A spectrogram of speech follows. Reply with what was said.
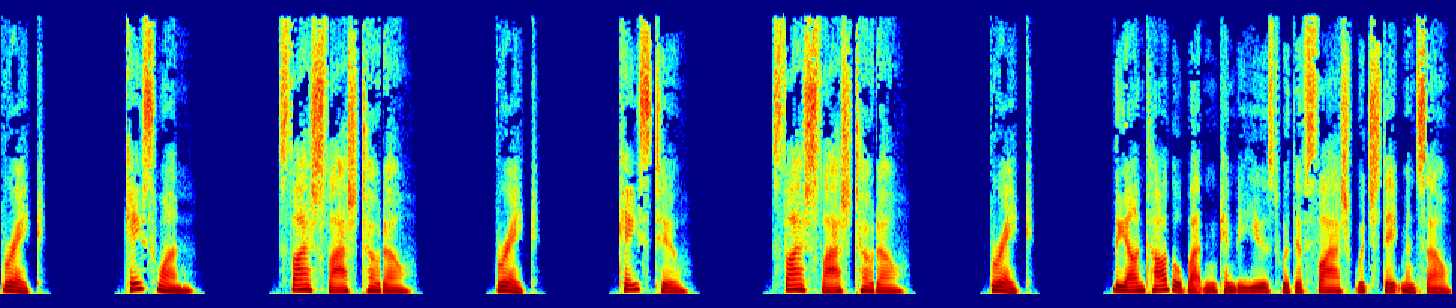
Break. Case 1. Slash slash todo. Break. Case 2 slash slash todo. Break. The on toggle button can be used with if slash which statement so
